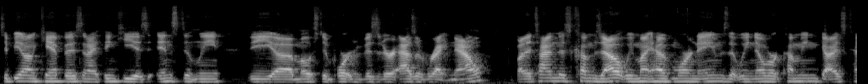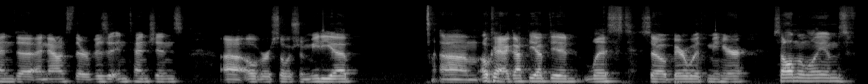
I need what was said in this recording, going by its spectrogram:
to be on campus, and I think he is instantly the uh, most important visitor as of right now. By the time this comes out, we might have more names that we know are coming. Guys tend to announce their visit intentions uh, over social media. Um, okay, I got the updated list, so bear with me here. Solomon Williams,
